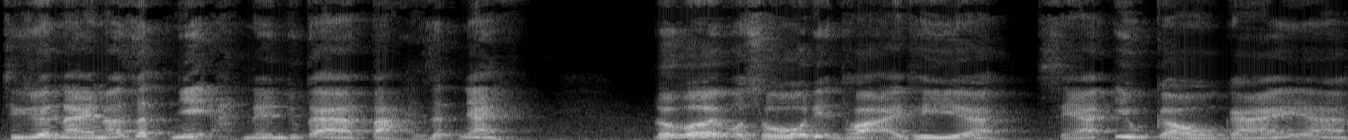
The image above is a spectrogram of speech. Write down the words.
Trình duyệt này nó rất nhẹ nên chúng ta tải rất nhanh đối với một số điện thoại thì à, sẽ yêu cầu cái à,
